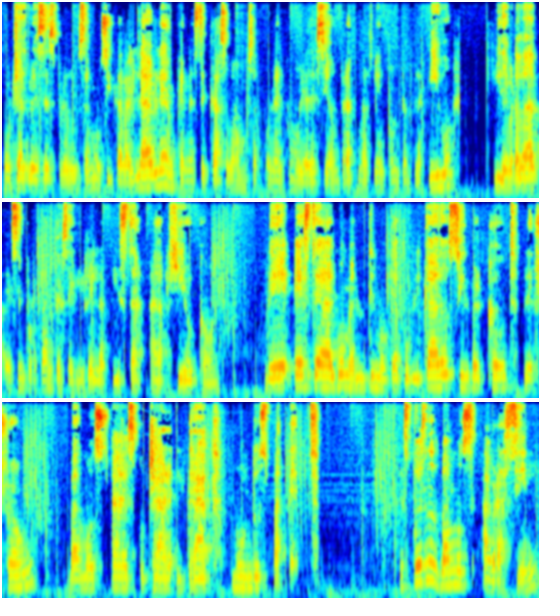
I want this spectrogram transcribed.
Muchas veces produce música bailable, aunque en este caso vamos a poner, como ya decía, un track más bien contemplativo. Y de verdad es importante seguirle la pista a Hero Kone. De este álbum, el último que ha publicado, Silver Coat The Throne, vamos a escuchar el track Mundus Patet. Después nos vamos a Brasil,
